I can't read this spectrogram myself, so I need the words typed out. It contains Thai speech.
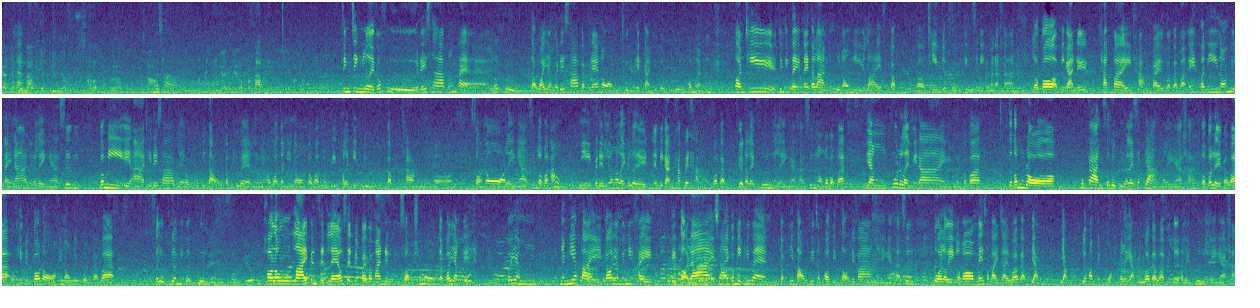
กันกับค่ะเรื่องราวที่เกิดขึ้นกับชาลอตเมื่อเช้าเมื่อเช้ามันเป็นเหตุการณ์ยังไงเราพอทราบเหตุการณ์ยังไงบ้างครับจริง ๆ เลยก็คือได้ทราบตั้งแต่เมื่อคืนแต่ว่ายังไม่ได้ทราบแบบแน่นอนถึงเหตุการณ์ที่เกิดขึ้น เพราะเหมือนตอนที่จริงๆในในตารางก็คือน้องมีไลฟ์กับเอ่อทีมหยดฝนกลิ่นสนิมมานะคะ แล้วก็มีการได้ทักไปถามไปว่าแบบว่าเอ๊ะตอนนี้น้องอยู่ไหนนะหรืออะไรอย่างเงี้ยซึ่ง ก็มี AR ที่ได้ทราบแล้วก็คือพี่เต๋ากับพี่แวนอะไรเงี้ยค่ะว่าตอนนี้น้องแบบว่าเหมือนติดภารกิจอยู่กับทางเอ่อสอนออะไรเงี้ยซึ่งเราก็อ้าวมีประเด็นเรื่องอะไรก็เลยได้มีการทักไปถามว่าแบบเกิดอะไรขึ้นอะไรเงี้ยค่ะซึ่งน้องก็บอกว่ายังพูดอะไรไม่ได้ เหมือนกับว่าจะต้องรอผู้การสรุปหรืออะไรสักอย่างอะไรเงี้ยค่ะ เราก็เลยแบบว่าโอเคกันก็รอให้น้องเป็นคนแบบว่าสรุปเรื่องที่เกิดขึ้น พอเราไลฟ์กันเสร็จแล้วเสร็จกันไปประมาณ 1-2 ชั่วโมง แต่ก็ยังเอ๊ะก็ยังยังเงียบไปก็ยังไม่มีใครติดต่อได้ ใช่ก็มีพี่แวนกับพี่เต๋าที่จะพอติดต่อได้บ้างอะไรเงี้ยค่ะซึ่งตัวเราเองเราก็ไม่สบายใจว่าแบบอยากอยากด้วยความเป็นห่วงก็เลยอยากรู้ว่าแบบว่ามันเกิดอะไรขึ้นอะไรเงี้ยค่ะ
